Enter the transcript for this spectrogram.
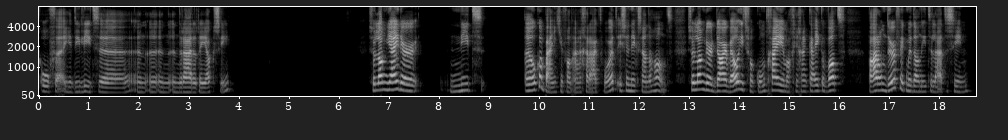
Of uh, je delete uh, een, een, een rare reactie. Zolang jij er niet ook een pijntje van aangeraakt wordt, is er niks aan de hand. Zolang er daar wel iets van komt, ga je, mag je gaan kijken wat, waarom durf ik me dan niet te laten zien?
